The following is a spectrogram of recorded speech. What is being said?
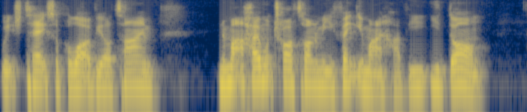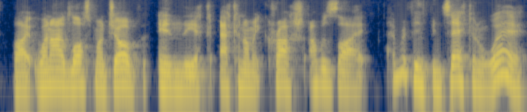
which takes up a lot of your time, no matter how much autonomy you think you might have, you, you don't. Like when I lost my job in the economic crash, I was like, everything's been taken away.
